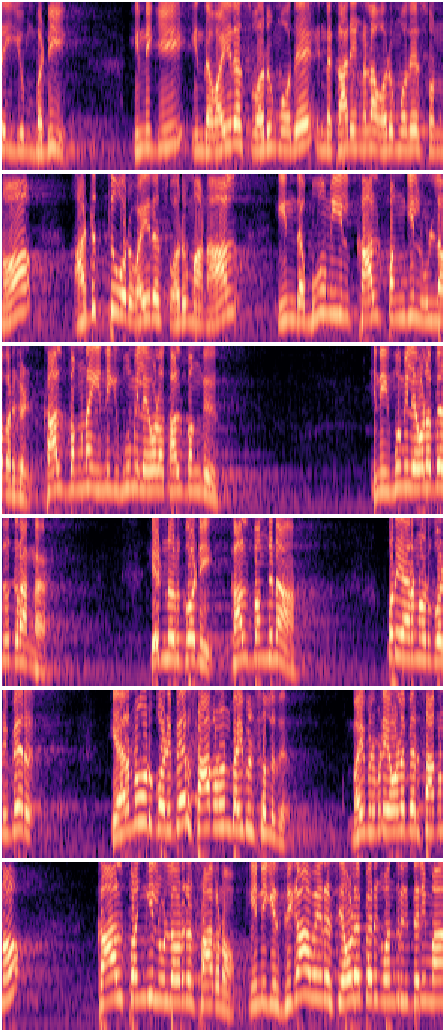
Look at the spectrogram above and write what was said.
செய்யும்படி இன்னைக்கு இந்த வைரஸ் வரும்போதே இந்த காரியங்கள்லாம் வரும்போதே சொன்னோம். அடுத்து ஒரு வைரஸ் வருமானால் இந்த பூமியில் கால் பங்கில் உள்ளவர்கள். கால் பங்குனா இன்னைக்கு பூமியில் எவ்வளோ கால் பங்கு? இன்னைக்கு பூமியில் எவ்வளோ பேர் இருக்கிறாங்க? எண்ணூறு கோடி. கால் பங்குனா? ஒரு இரநூறு கோடி பேர். இரநூறு கோடி பேர் சாகணும்னு பைபிள் சொல்லுது. பைபிள் படி எவ்வளோ பேர் சாகணும்? கால் பங்கில் உள்ளவர்கள் சாகணும். இன்னைக்கு ஜிகா வைரஸ் எவ்வளோ பேருக்கு வந்திருக்கு தெரியுமா?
